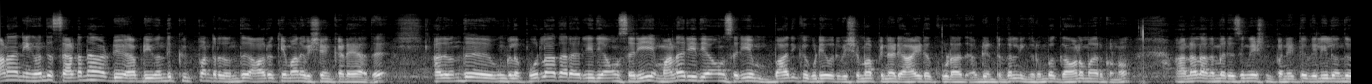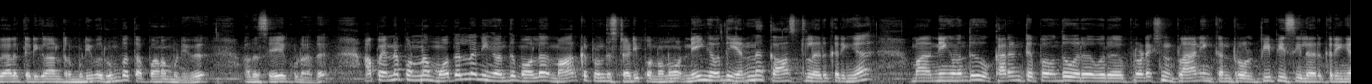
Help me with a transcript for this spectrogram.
ஆனால் நீங்கள் வந்து சடனாக அப்படி அப்படி வந்து குவிட் பண்ணுறது வந்து ஆரோக்கியமான விஷயம் கிடையாது. அது வந்து உங்களை பொருளாதார ரீதியாகவும் சரி மன ரீதியாகவும் சரி பாதிக்கக்கூடிய ஒரு விஷயமா பின்னாடி ஆகிடக்கூடாது அப்படின்றதால் நீங்கள் ரொம்ப கவனமாக இருக்கணும். அதனால் அந்த மாதிரி ரெசிக்னேஷன் பண்ணிவிட்டு வெளியில் வந்து வேலை தேடிக்கலான்ற முடிவு ரொம்ப தப்பான முடிவு. அதை செய்யக்கூடாது. அப்போ என்ன பண்ணால் முதல்ல நீங்கள் வந்து முதல்ல மார்க்கெட் வந்து ஸ்டடி பண்ணணும். நீங்கள் வந்து என்ன காஸ்ட்டில் இருக்கிறீங்க? நீங்கள் வந்து கரண்ட் இப்போ வந்து ஒரு ஒரு ப்ரொடக்ஷன் பிளானிங் கண்ட்ரோல் பிபிசியில் இருக்கிறீங்க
